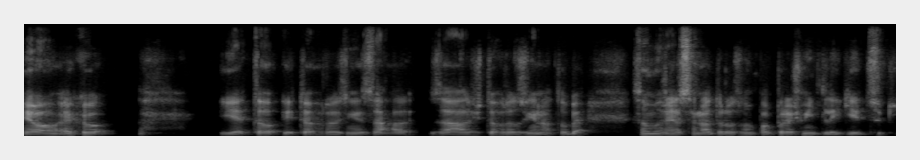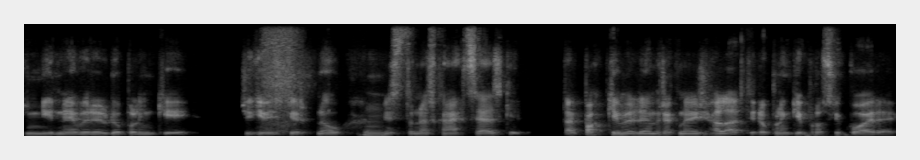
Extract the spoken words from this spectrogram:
Jo, jako je to, je to hrozně zále, záleží to hrozně na tobě. Samozřejmě se na to rozhodnu, pak budeš mít lidi, co ti nikdy nevedou doplňky, ti vždycky řeknou, Hmm. mě to dneska nechce jezdit. Tak pak těm lidem řekneš, hele, ty doplňky prostě pojedeš.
